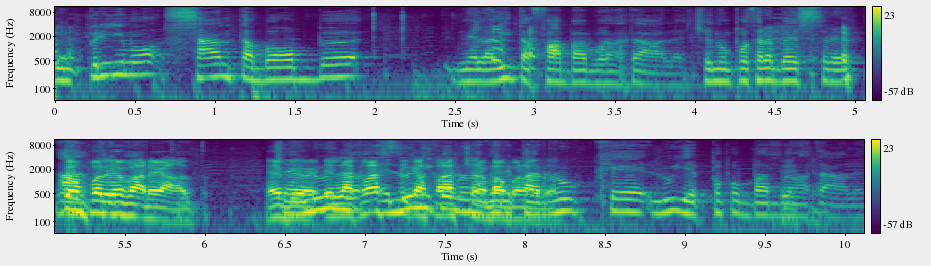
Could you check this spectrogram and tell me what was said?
Il primo, Santa Bob, nella vita fa Babbo Natale. Cioè non potrebbe essere... non poteva fare altro. È Cioè, vero, lui è la classica non faccia avere Babbo Natale. parrucche, lui è proprio Babbo Sì, sì. Natale. È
